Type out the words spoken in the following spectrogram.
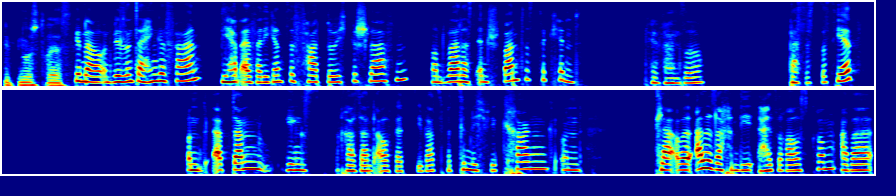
Gibt nur Stress. Genau, und wir sind da hingefahren. Die hat einfach die ganze Fahrt durchgeschlafen und war das entspannteste Kind. Wir waren so, was ist das jetzt? Und ab dann ging es rasant aufwärts. Sie war zwar ziemlich viel krank und klar, aber alle Sachen, die halt so rauskommen, aber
